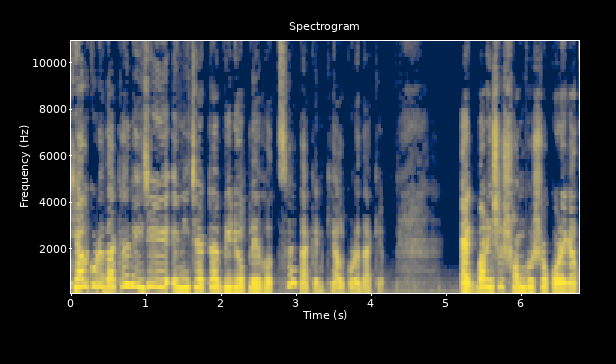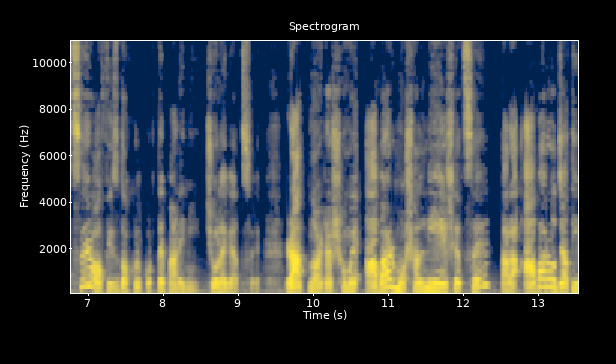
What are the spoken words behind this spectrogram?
খেয়াল করে দেখেন এই যে নিচে একটা ভিডিও প্লে হচ্ছে দেখেন খেয়াল করে দেখেন। একবার এসে সংঘর্ষ করে গেছে, অফিস দখল করতে পারেনি, চলে গেছে। রাত নয়টার সময় আবার মশাল নিয়ে এসেছে, তারা আবারও জাতীয়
